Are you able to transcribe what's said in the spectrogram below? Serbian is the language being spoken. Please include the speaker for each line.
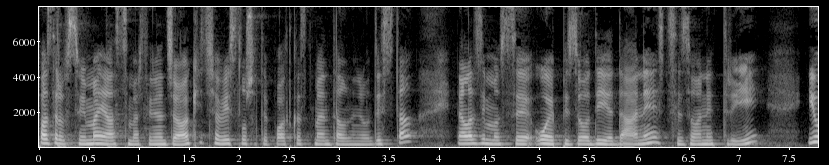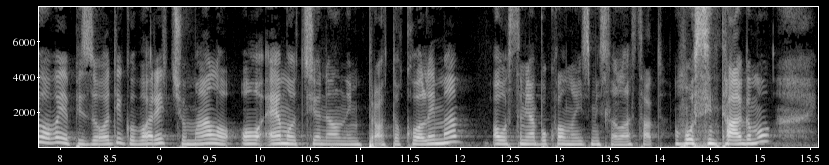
Speaker 1: Pozdrav svima, ja sam Martina Đokić, a vi slušate podcast Mentalni nudista. Nalazimo se u epizodi 11, sezone 3 i u ovoj epizodi govorit ću malo o emocionalnim protokolima. Ovo sam ja bukvalno izmislila sad, ovu sintagmu.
